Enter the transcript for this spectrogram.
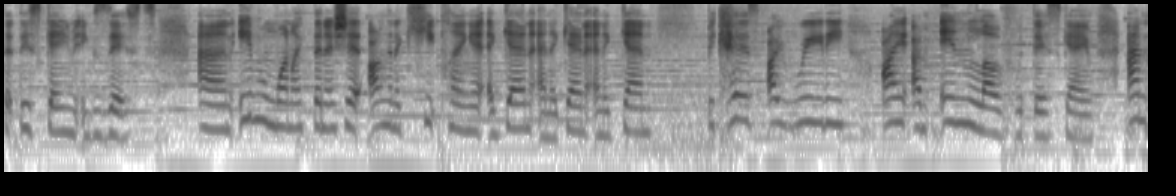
that this game exists. And even when I finish it, I'm gonna keep playing it again and again and again because I really, I am in love with this game. And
